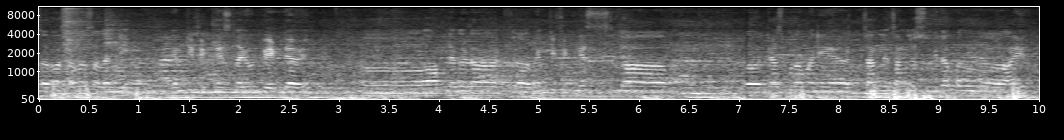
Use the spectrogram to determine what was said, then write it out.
सर्व सर्वसाधारणी एम टी फिटनेसला येऊन भेट द्यावे. आपल्याकडं व्यक्ती फिटनेसला त्याचप्रमाणे चांगल्या चांगल्या सुविधा पण आहेत.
